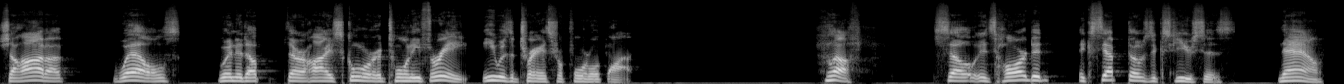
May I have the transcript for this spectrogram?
Shahada Wells, who ended up their high score at 23. He was a transfer portal guy. Huh. So it's hard to accept those excuses. Now,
